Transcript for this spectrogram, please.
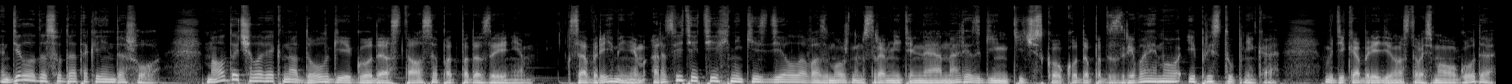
Дело до суда так и не дошло. Молодой человек на долгие годы остался под подозрением. Со временем развитие техники сделало возможным сравнительный анализ генетического кода подозреваемого и преступника. В декабре 1998 года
